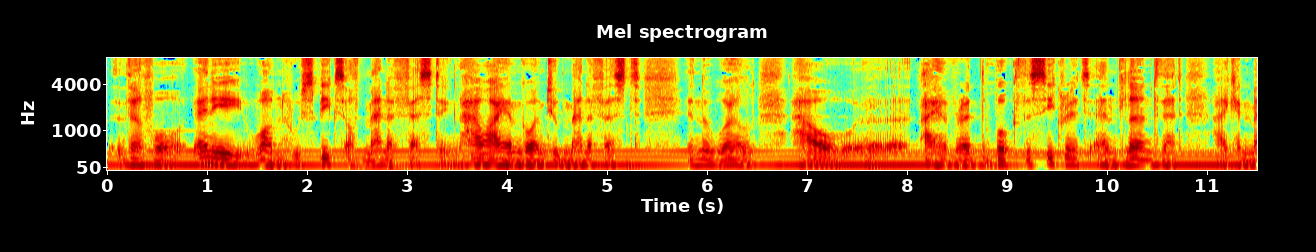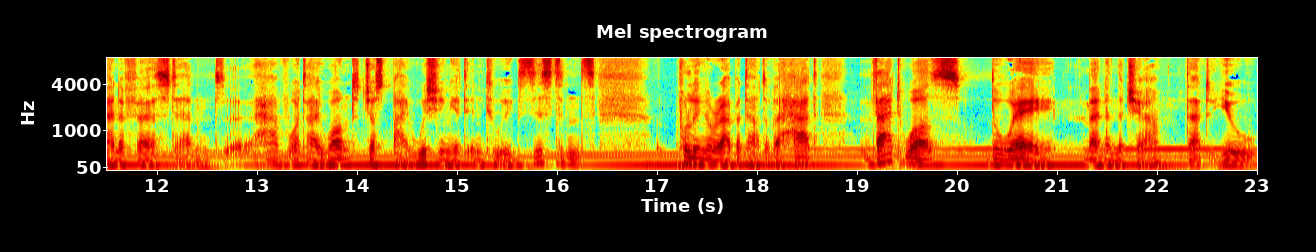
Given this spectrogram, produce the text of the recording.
therefore anyone who speaks of manifesting how i am going to manifest in the world how uh, i have read the book the secret and learned that i can manifest and uh, have what i want just by wishing it into existence pulling a rabbit out of a hat that was the way man in the chair, that you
